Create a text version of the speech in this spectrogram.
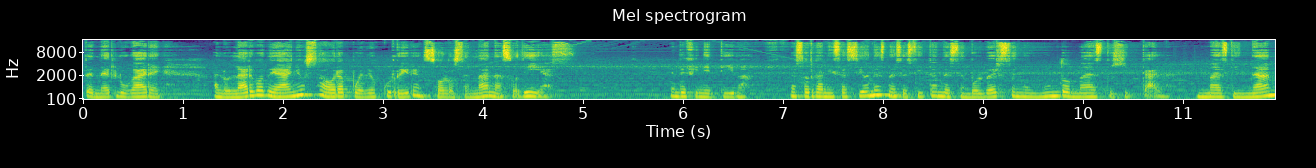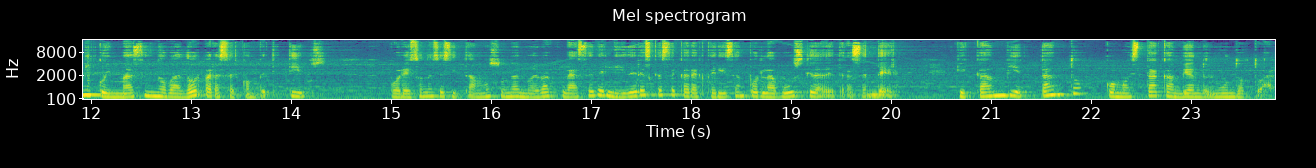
tener lugar en a lo largo de años ahora puede ocurrir en solo semanas o días. En definitiva, las organizaciones necesitan desenvolverse en un mundo más digital, más dinámico y más innovador para ser competitivos. Por eso necesitamos una nueva clase de líderes que se caracterizan por la búsqueda de trascender, que cambie tanto como está cambiando el mundo actual.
